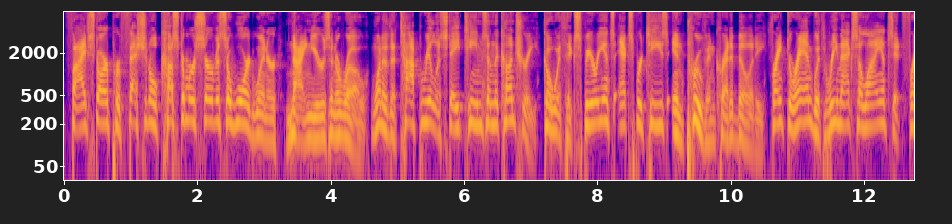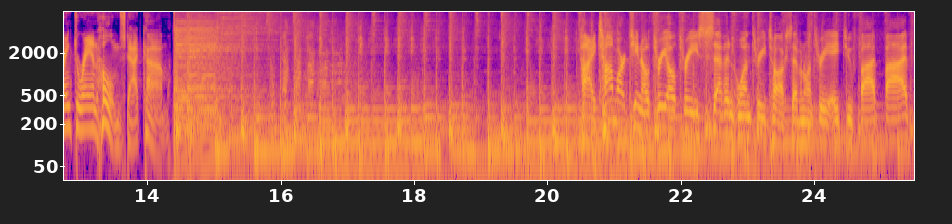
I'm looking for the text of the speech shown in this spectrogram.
Five star professional customer service award winner nine years in a row. One of the top real estate teams in the country. Go with experience, expertise, and proven credibility. Frank Duran with Remax Alliance at frankduranhomes.com. Hi, Tom Martino, 303 713 Talk, 713 8255.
